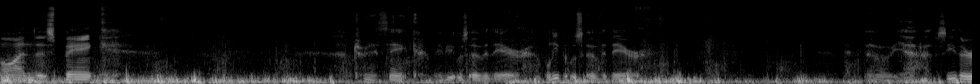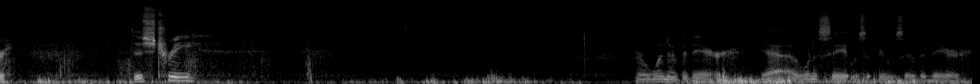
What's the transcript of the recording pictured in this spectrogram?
on this bank, I'm trying to think, maybe it was over there. I believe it was over there. Oh yeah, it was either this tree or one over there. Yeah, I want to say it was it was over there.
